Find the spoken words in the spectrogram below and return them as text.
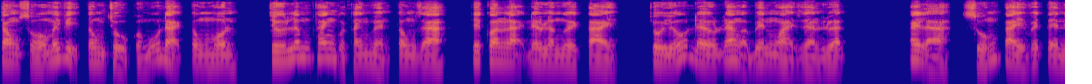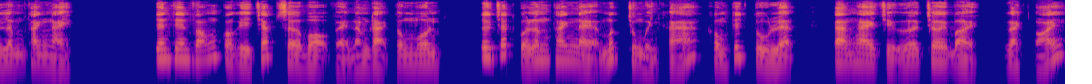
Trong số mấy vị tông chủ của ngũ đại tông môn, trừ lâm thanh của thanh huyền tông ra, thì còn lại đều là người tài, chủ yếu đều đang ở bên ngoài rèn luyện, hay là xuống tay với tên Lâm Thanh này. Trên thiên võng có ghi chép sơ bộ về năm đại tông môn, tư chất của Lâm Thanh này ở mức trung bình khá, không thích tù luyện, càng ngày chỉ ưa chơi bời, gạch ngói,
